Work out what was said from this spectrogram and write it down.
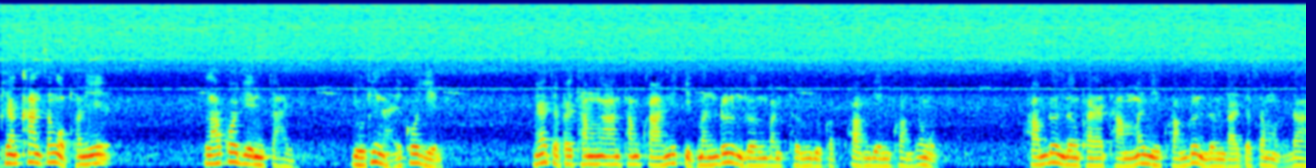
เพียงขั้นสงบเท่านี้เราก็เย็นใจ อยู่ที่ไหนก็เย็น แม้จะไปทำงานทำการนี่จิตมันรื่นเริงบันเทิงอยู่กับความเย็นความสงบ ความรื่นเริงภายในธรรมไม่มีความรื่นเริงใดจะเสมอได้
